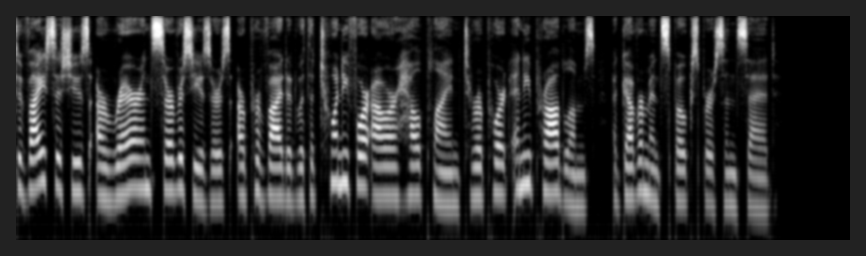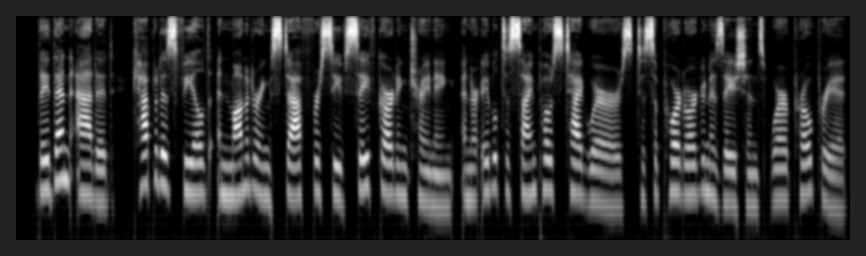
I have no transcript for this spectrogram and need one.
Device issues are rare and service users are provided with a 24 hour helpline to report any problems, a government spokesperson said. They then added Capita's field and monitoring staff receive safeguarding training and are able to signpost tag wearers to support organizations where appropriate.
